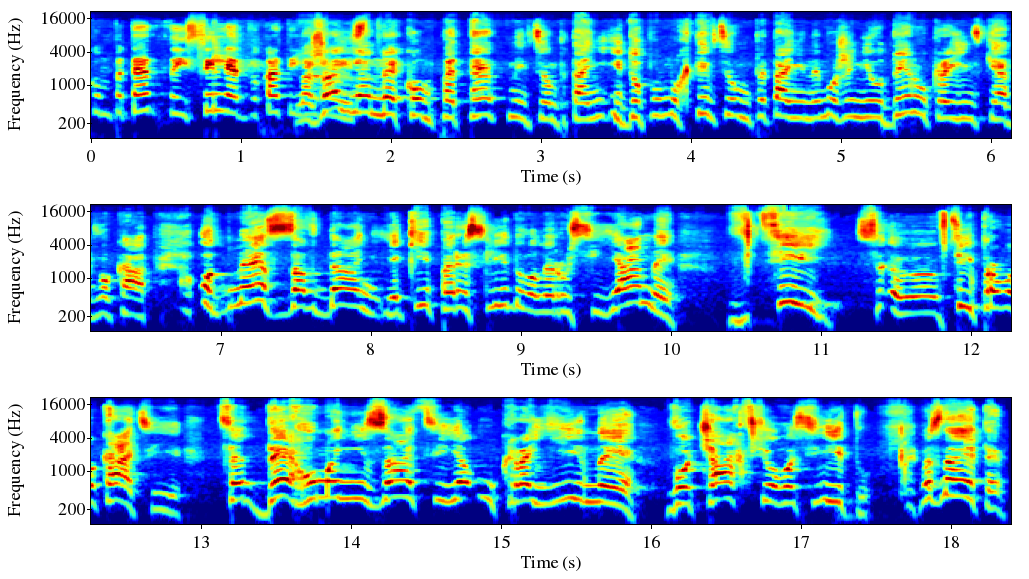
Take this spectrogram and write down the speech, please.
компетентний, сильний адвокат і на жаль, я не компетентний в цьому питанні, і допомогти в цьому питанні не може ні один український адвокат. Одне з завдань, які переслідували росіяни в цій, е, в цій провокації, це дегуманізація України в очах всього світу. Ви знаєте,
